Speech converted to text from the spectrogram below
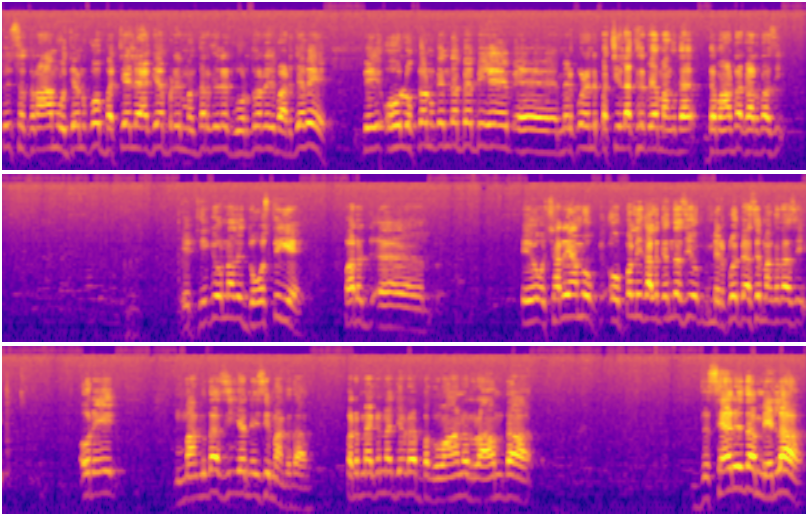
ਤੁਸੀਂ ਸਤਨਾਮ ਹੁਜਾ ਨੂੰ ਕੋ ਬੱਚੇ ਲੈ ਕੇ ਆਪਣੇ ਮੰਦਰ ਕਿਤੇ ਗੁਰਦੁਆਰੇ 'ਚ ਵੜ ਜਾਵੇ ਵੀ ਉਹ ਲੋਕਾਂ ਨੂੰ ਕਹਿੰਦਾ ਵੀ ਇਹ ਮੇਰੇ ਕੋਲ ਇਹਨੇ 25 ਲੱਖ ਰੁਪਇਆ ਮੰਗਦਾ ਡਿਮਾਂਡ ਕਰਦਾ ਸੀ। ਇਹ ਠੀਕ ਹੈ, ਉਹਨਾਂ ਦੀ ਦੋਸਤੀ ਹੈ ਪਰ ਇਹ ਉਹ ਸ਼ਰੇਆਮ ਓਪਨਲੀ ਗੱਲ ਕਹਿੰਦਾ ਸੀ, ਉਹ ਮੇਰੇ ਕੋਲ ਪੈਸੇ ਮੰਗਦਾ ਸੀ। ਔਰ ਇਹ ਮੰਗਦਾ ਸੀ ਜਾਂ ਨਹੀਂ ਸੀ ਮੰਗਦਾ। ਪਰ ਮੈਂ ਕਹਿੰਦਾ ਜਿਹੜਾ ਭਗਵਾਨ ਰਾਮ ਦਾ ਦਸਹਿਰੇ ਦਾ ਮੇਲਾ,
